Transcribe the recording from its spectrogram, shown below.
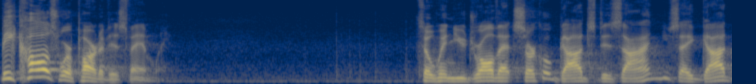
because we're part of His family. So when you draw that circle, God's design, you say, God,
